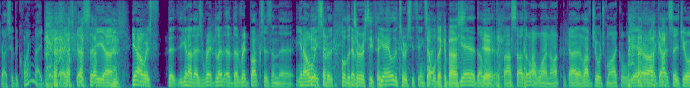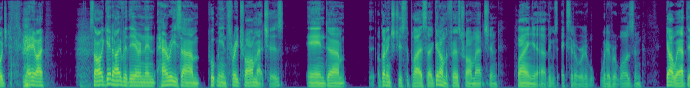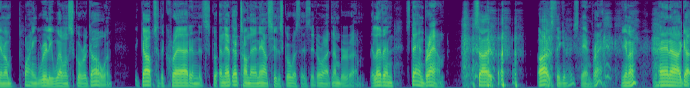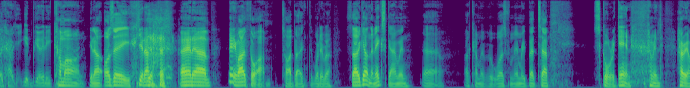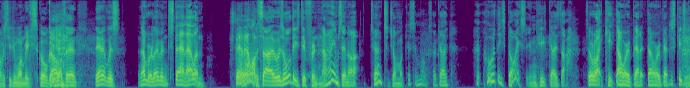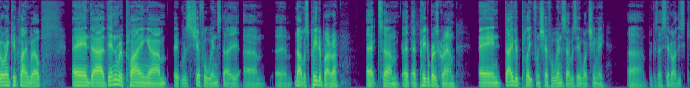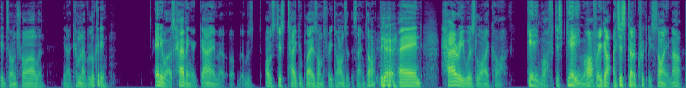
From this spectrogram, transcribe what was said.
go see the Queen maybe. Go, go see, uh, you know, with the you know those red letter, the red boxes and the you know all these sort of All the touristy things. Yeah, all the touristy things. Double-decker bus. Yeah, the double Yeah. decker bus. So I thought, oh, why not? I go. I love George Michael. Yeah, all right, go see George. Anyway, so I get over there, and then Harry's um, put me in three trial matches, and um, I got introduced to players. So I get on the first trial match and playing, uh, I think it was Exeter or whatever, whatever it was, and go out there and I'm playing really well and score a goal. And go up to the crowd, and it's, and at that time they announced who the score was. They said, all right, number um, 11, Stan Brown. So I was thinking, who's Stan Brown? You know? And uh, I go to the crowd, you beauty, come on, you know, Aussie, you know. And um, anyway, I thought, oh, typo, whatever. So I go in the next game, and uh, I can't remember who it was from memory, but uh, score again. I mean, Harry obviously didn't want me to score goals. And then it was number 11, Stan Allen. Stan Allen. So it was all these different names. And I turned to John Moncur. I said, Monks, I go, "Who- who are these guys? And he goes, ah, it's all right, kid. Don't worry about it. Don't worry about it. Just keep scoring, keep playing well. And uh, then we're playing, um, it was Sheffield Wednesday. Um, um, no, it was Peterborough at, um, at, at Peterborough's ground. And David Pleat from Sheffield Wednesday was there watching me uh, because they said, oh, this kid's on trial and, you know, come and have a look at him. Anyway, I was having a game. It was I was just taking players on three times at the same time. Yeah. And Harry was like, "Oh, get him off! Just get him off! We got. I just got to quickly sign him up."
